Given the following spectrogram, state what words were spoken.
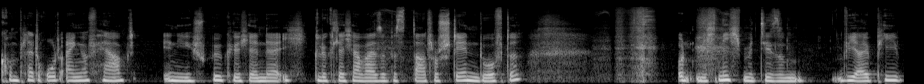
komplett rot eingefärbt in die Spülküche, in der ich glücklicherweise bis dato stehen durfte. Und mich nicht mit diesem VIP-Haufen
